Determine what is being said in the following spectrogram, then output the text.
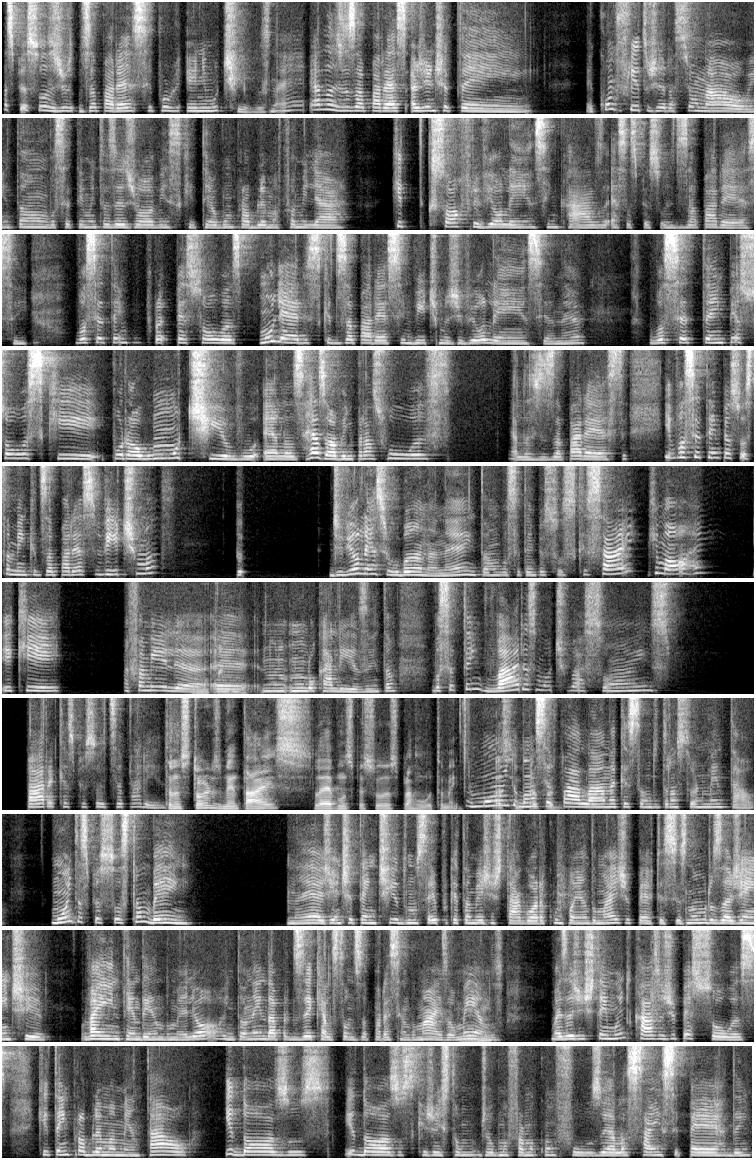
As pessoas desaparecem por N motivos, né? Elas desaparecem, a gente tem é, conflito geracional, então você tem muitas vezes jovens que têm algum problema familiar, que, que sofre violência em casa, essas pessoas desaparecem. Você tem pessoas, mulheres que desaparecem vítimas de violência, né? Você tem pessoas que, por algum motivo, elas resolvem ir para as ruas, elas desaparecem. E você tem pessoas também que desaparecem vítimas de violência urbana, né? Então você tem pessoas que saem, que morrem e que a família não, é, não, não localiza. Então você tem várias motivações para que as pessoas desapareçam. Transtornos mentais levam as pessoas para a rua também. Muito assim, bom você falar na questão do transtorno mental. Muitas pessoas também, né? A gente tem tido, não sei porque também a gente está agora acompanhando mais de perto esses números, a gente vai entendendo melhor, então nem dá para dizer que elas estão desaparecendo mais ou uhum. menos, uhum. mas a gente tem muito casos de pessoas que têm problema mental idosos, idosos que já estão de alguma forma confusos, elas saem se perdem.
